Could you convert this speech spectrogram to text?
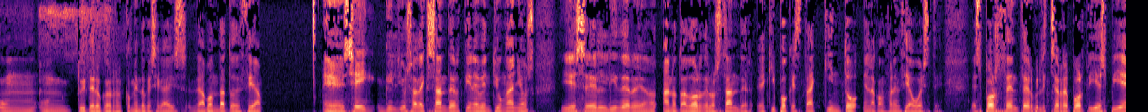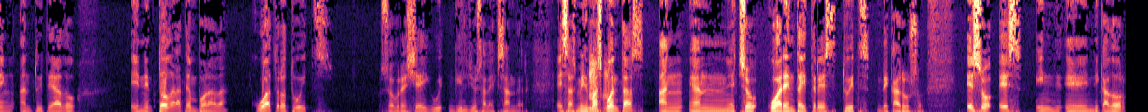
un, un tuitero que os recomiendo que sigáis, daba un dato, decía eh, Shea Gilgius Alexander tiene 21 años y es el líder ano- anotador de los Thunder, equipo que está quinto en la conferencia oeste. Sports Center, Bleacher Report y E ESPN han tuiteado en toda la temporada cuatro tweets sobre Shea Gilgius Alexander. Esas mismas cuentas han, han hecho 43 tweets de Caruso. Eso es in- eh, indicador,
